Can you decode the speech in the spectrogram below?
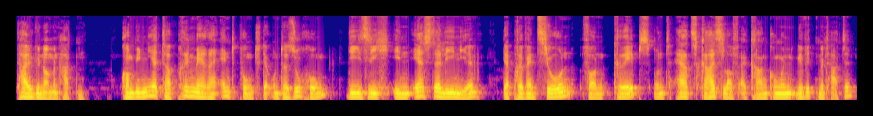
teilgenommen hatten. Kombinierter primärer Endpunkt der Untersuchung, die sich in erster Linie der Prävention von Krebs und Herz-Kreislauf-Erkrankungen gewidmet hatte,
